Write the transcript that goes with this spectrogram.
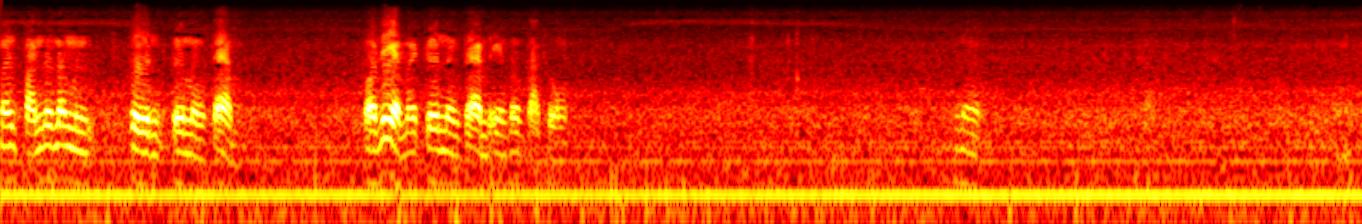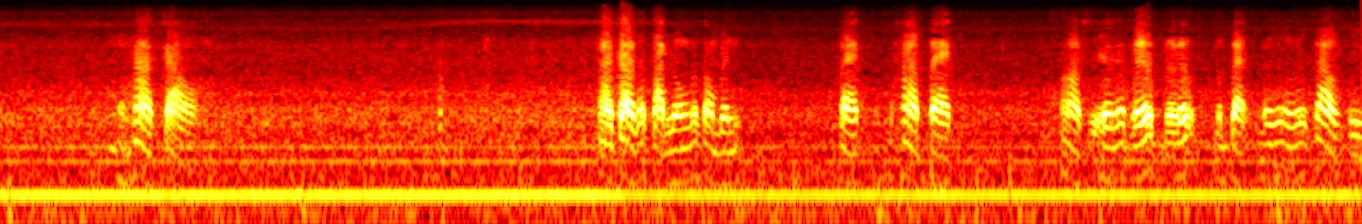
มันฝันตอนนั้นมันเกินเกินหนึ่งแต้ม พอเนี่ยมันเกินหนึ่งแต้มเองต้องตัดลงห้าเก้าห้าเก้าถ้าตัดลงก็ต้องเป็นแปดห้าแปดห้าสี่แล้วเริ่มเริ่มแปดแล้วเก้าสี่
